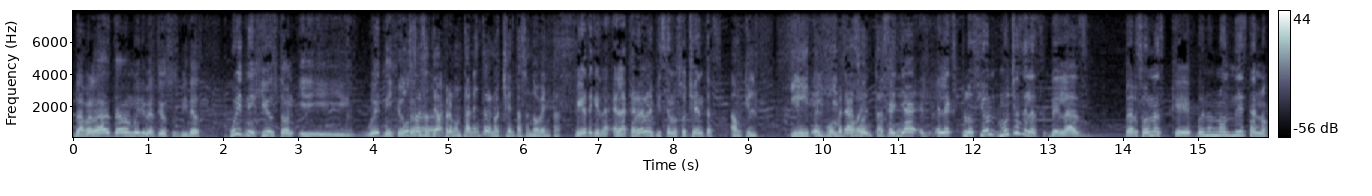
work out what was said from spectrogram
La verdad, estaban muy divertidos sus videos. Whitney Houston y Whitney Houston. Justo eso te iba a verdad. preguntar, ¿entra en 80s o 90s? Fíjate que en la, en la carrera empieza en los ochentas. Aunque el hit, el, boom es hitazo, 90s. O sea, sí. ya el- la explosión, muchas de las de las personas que, bueno, no, de esta no,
